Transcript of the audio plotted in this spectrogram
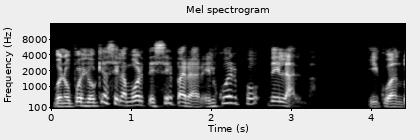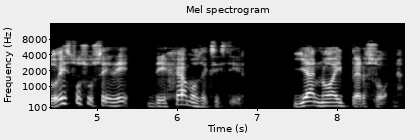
Bueno, pues lo que hace la muerte es separar el cuerpo del alma. Y cuando esto sucede, dejamos de existir. Ya no hay persona.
